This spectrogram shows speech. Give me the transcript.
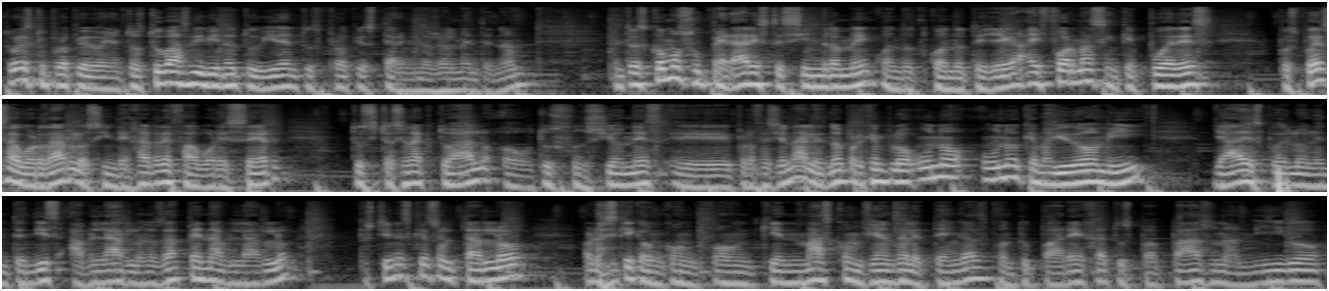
tú eres tu propio dueño, entonces tú vas viviendo tu vida en tus propios términos realmente, ¿no? Entonces, ¿cómo superar este síndrome cuando, cuando te llega? Hay formas en que puedes, pues puedes abordarlo sin dejar de favorecer tu situación actual o tus funciones eh, profesionales, ¿no? Por ejemplo, uno, uno que me ayudó a mí, ya después lo entendí, es hablarlo, nos da pena hablarlo, pues tienes que soltarlo, ahora sí que con, con, con, quien más confianza le tengas, con tu pareja, tus papás, un amigo,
